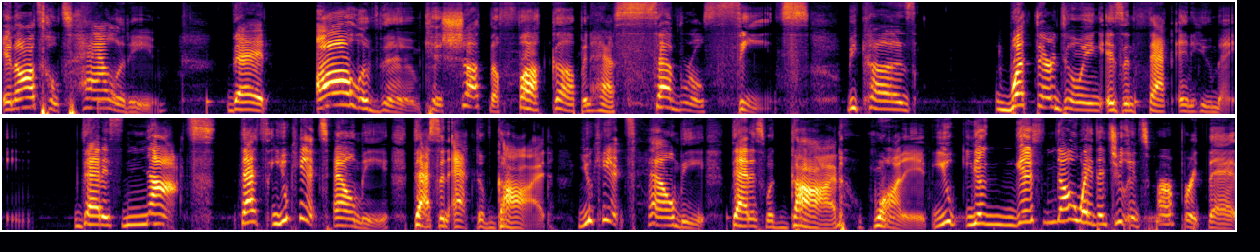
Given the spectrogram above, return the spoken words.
in all totality, that all of them can shut the fuck up and have several seats because what they're doing is, in fact, inhumane that is not that's you can't tell me that's an act of God. You can't tell me that is what God wanted. You, you there's no way that you interpret that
